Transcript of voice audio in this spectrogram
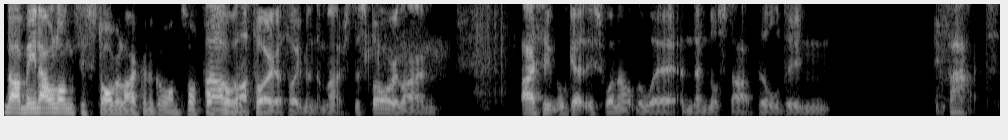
No, I mean, how long is this storyline going to go on for? Uh, I thought I thought you meant the match. The storyline. I think they'll get this one out of the way, and then they'll start building. In fact,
